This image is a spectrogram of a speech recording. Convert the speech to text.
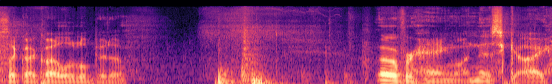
looks like I got a little bit of overhang on this guy.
